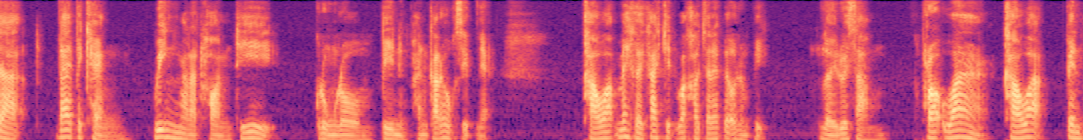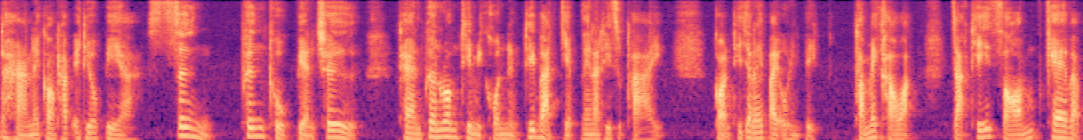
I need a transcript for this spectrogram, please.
จะได้ไปแข่งวิ่งมาราธอนที่กรุงโรมปี 1960 เนี่ย เขาอะไม่เคยคาดคิดว่าเขาจะได้ไปโอลิมปิกเลยด้วยซ้ำ เพราะว่าเขาอะเป็นทหารในกองทัพเอธิโอเปีย ซึ่งเพิ่งถูกเปลี่ยนชื่อ แทนเพื่อนร่วมทีมอีกคนหนึ่งที่บาดเจ็บในนาทีสุดท้าย ก่อนที่จะได้ไปโอลิมปิกทำให้เขาอะจากที่ซ้อมแค่แบบ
